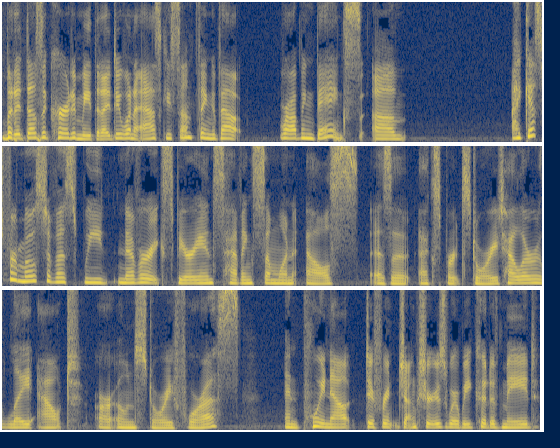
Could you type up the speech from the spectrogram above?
but it does occur to me that I do want to ask you something about robbing banks. Um, I guess for most of us, we never experience having someone else as an expert storyteller lay out our own story for us and point out different junctures where we could have made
